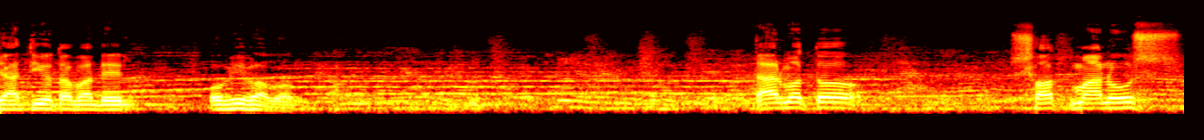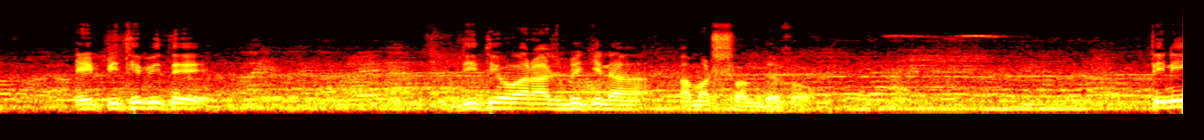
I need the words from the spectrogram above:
জাতীয়তাবাদের অভিভাবক। তার মতো সৎ মানুষ এই পৃথিবীতে দ্বিতীয়বার আসবে কিনা আমার সন্দেহ। তিনি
